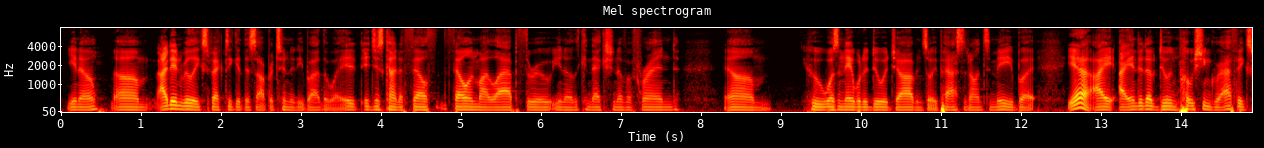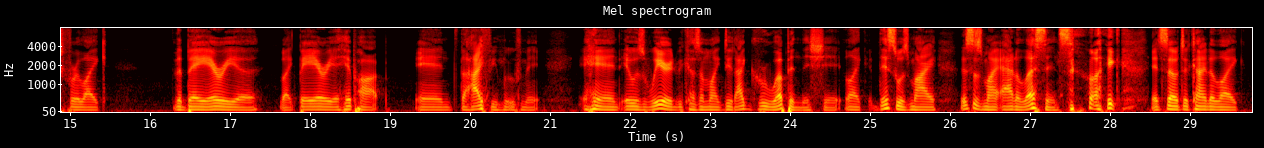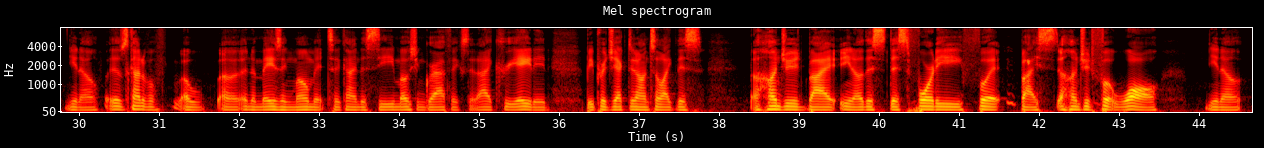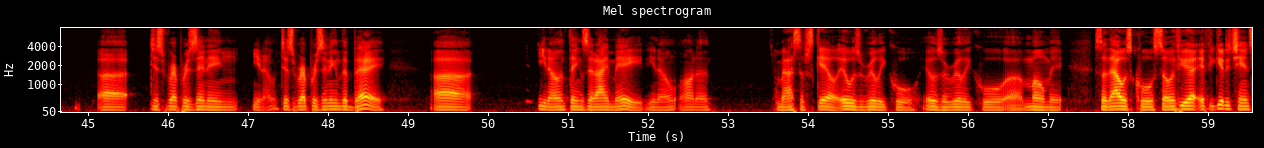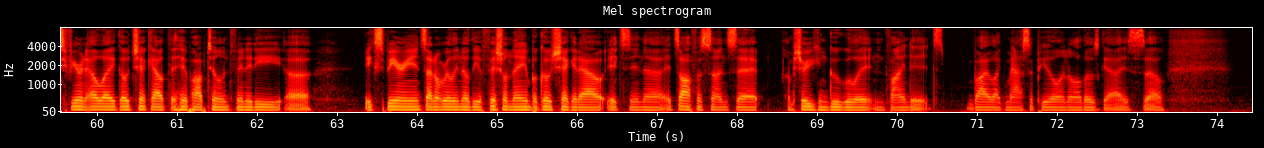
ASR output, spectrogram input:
You know, um, I didn't really expect to get this opportunity. By the way, it it just kind of fell fell in my lap through you know the connection of a friend, um, who wasn't able to do a job, and so he passed it on to me. But yeah, I I ended up doing motion graphics for like the Bay Area, like Bay Area hip hop and the hyphy movement, and it was weird because I'm like, dude, I grew up in this shit. Like this was my this is my adolescence. like, and so to kind of like you know, it was kind of a, a, an amazing moment to kind of see motion graphics that I created be projected onto like this a hundred by you know this this forty foot by a hundred foot wall, you know, uh, just representing you know just representing the bay. Uh, you know, and things that I made, you know, on a massive scale. It was really cool. It was a really cool uh, moment. So that was cool. So if you if you get a chance, if you're in LA, go check out the Hip Hop Till Infinity uh, experience. I don't really know the official name, but go check it out. It's in uh, it's off of Sunset. I'm sure you can Google it and find it. It's by like Mass Appeal and all those guys. So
